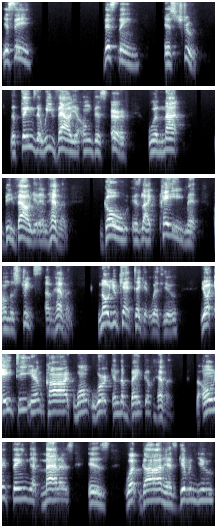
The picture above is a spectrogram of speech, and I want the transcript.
You see, this thing is true. The things that we value on this earth will not be valued in heaven. Gold is like pavement on the streets of heaven. No, you can't take it with you. Your ATM card won't work in the bank of heaven. The only thing that matters is What God has given you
